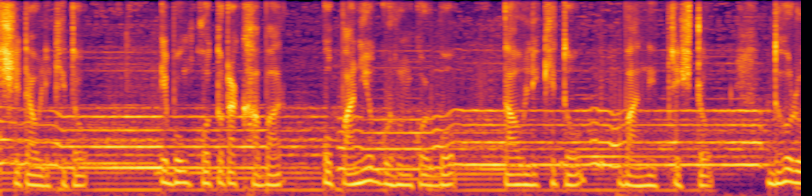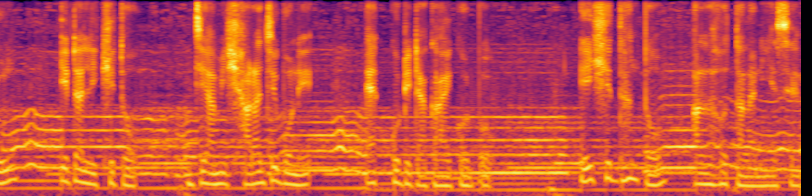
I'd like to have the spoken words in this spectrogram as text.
সেটাও লিখিত। এবং কতটা খাবার ও পানীয় গ্রহণ করব তাও লিখিত বা নির্দিষ্ট। ধরুন, এটা লিখিত যে আমি সারা জীবনে এক কোটি টাকা আয় করব। এই সিদ্ধান্ত আল্লাহ তালা নিয়েছেন।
